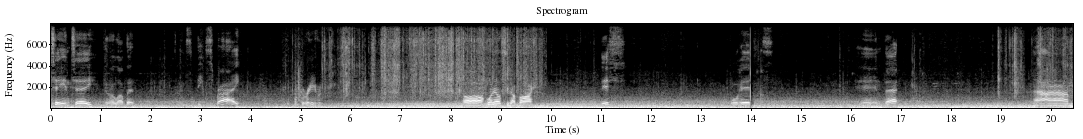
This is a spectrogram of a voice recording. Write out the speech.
TNT. And I love that. It's a big spray. Fuck around. Oh, what else did I buy? This. Warheads. That. Um,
